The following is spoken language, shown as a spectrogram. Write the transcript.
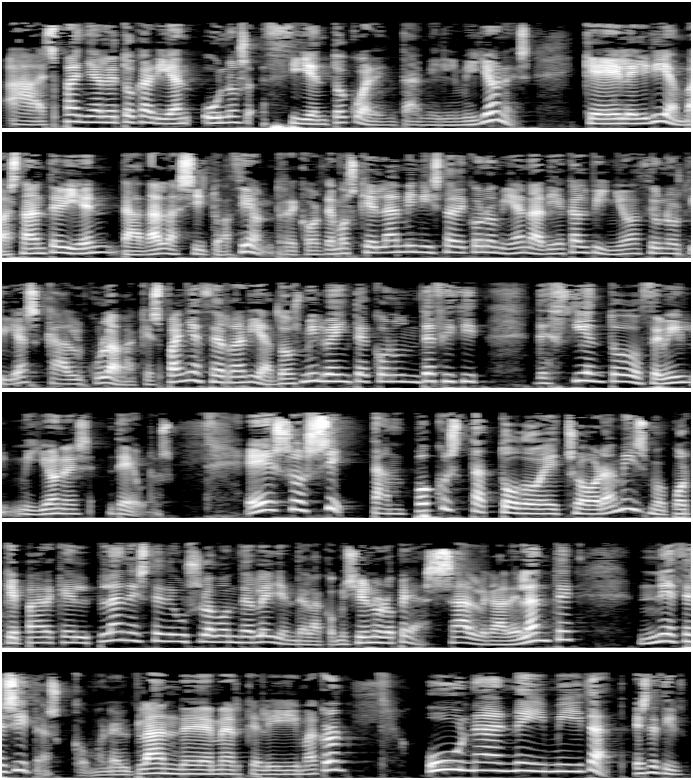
a España le tocarían unos 140.000 millones, que le irían bastante bien dada la situación. Recordemos que la ministra de Economía, Nadia Calviño, hace unos días calculaba que España cerraría 2020 con un déficit de 112.000 millones de euros. Eso sí, tampoco está todo hecho ahora mismo, porque para que el plan este de Ursula von der Leyen de la Comisión Europea salga adelante, necesitas, como en el plan de Merkel y Macron, unanimidad, es decir,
